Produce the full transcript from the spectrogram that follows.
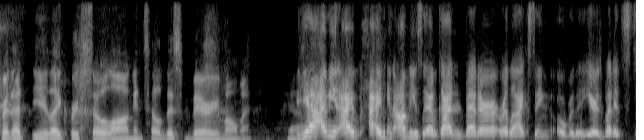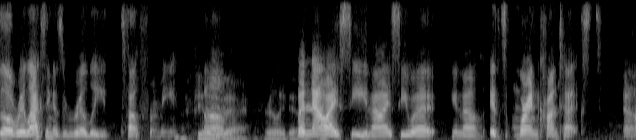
For that you like for so long until this very moment. Yeah. yeah i mean i've i mean obviously i've gotten better at relaxing over the years but it's still relaxing is really tough for me. I feel um, you there really do. but now i see now i see what you know it's more in context yeah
